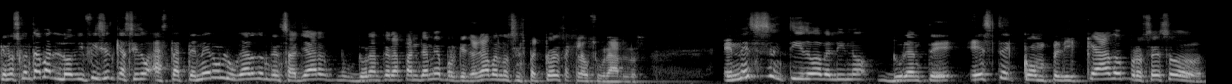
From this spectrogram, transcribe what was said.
que nos contaban lo difícil que ha sido hasta tener un lugar donde ensayar durante la pandemia porque llegaban los inspectores a clausurarlos. En ese sentido, Abelino, durante este complicado proceso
